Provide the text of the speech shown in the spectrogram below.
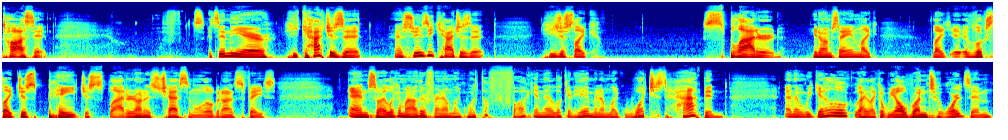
Toss it. It's, it's in the air. He catches it, and as soon as he catches it, he's just like splattered. You know what I'm saying? Like, like it, it looks like just paint just splattered on his chest and a little bit on his face. And so I look at my other friend. I'm like, "What the fuck?" And I look at him, and I'm like, "What just happened?" And then we get a little like, like we all run towards him.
